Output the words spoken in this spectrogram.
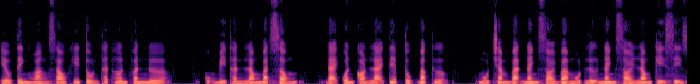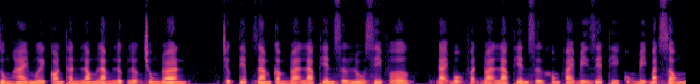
Yêu tinh hoàng sau khi tổn thất hơn phân nửa, cũng bị thần long bắt sống. Đại quân còn lại tiếp tục bắc thượng. 100 vạn nanh sói và một lữ nanh sói long kỵ sĩ dùng hai mười con thần long làm lực lượng trung đoan. Trực tiếp giam cầm đoạ lạc thiên sứ Lucifer. Đại bộ phận đoạ lạc thiên sứ không phải bị giết thì cũng bị bắt sống.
